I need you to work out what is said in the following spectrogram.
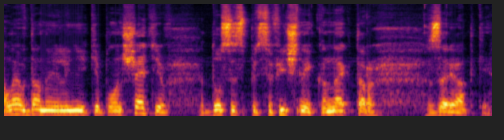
Але в даної лінійки планшетів досить специфічний конектор зарядки.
